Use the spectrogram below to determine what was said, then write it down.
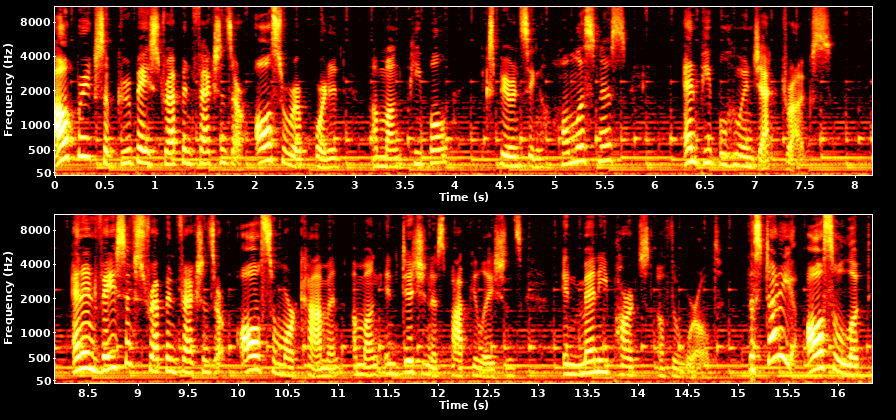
Outbreaks of group A strep infections are also reported among people experiencing homelessness and people who inject drugs. And invasive strep infections are also more common among indigenous populations in many parts of the world. The study also looked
